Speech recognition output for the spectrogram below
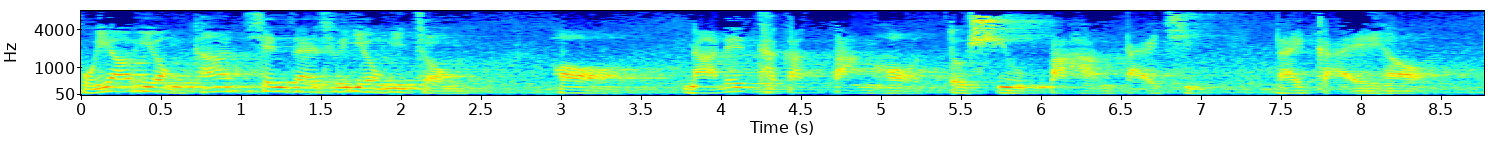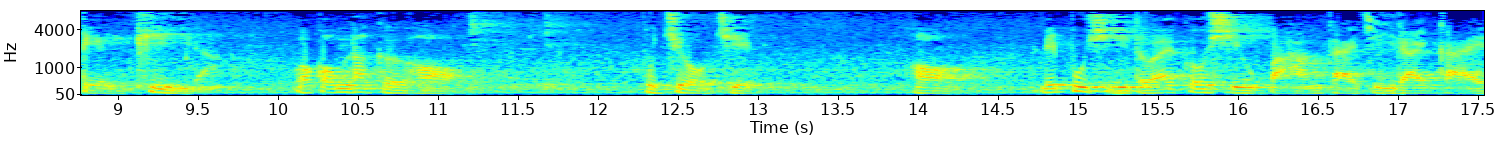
不要用，他现在是用一种哦，哪里他个当哦都修八行代志来改哦顶替呀。我讲那个哦不究竟哦，你不是都爱个修八行代志来改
